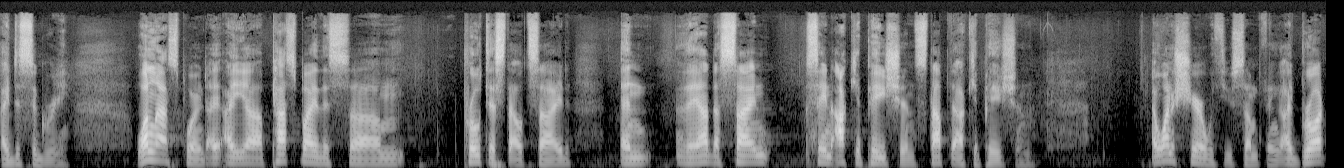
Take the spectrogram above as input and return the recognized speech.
I disagree. One last point. I, I uh, passed by this um, protest outside, and they had a sign saying occupation, stop the occupation. I want to share with you something. I brought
